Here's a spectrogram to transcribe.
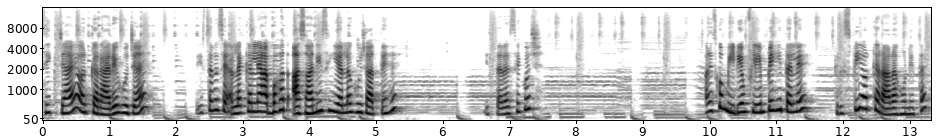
सीख जाए और करारे हो जाए। तो इस तरह से अलग कर लें। आप बहुत आसानी से ये अलग हो जाते हैं। इस तरह से कुछ। और इसको मीडियम फ्लेम पे ही तलें। क्रिस्पी और करारा होने तक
